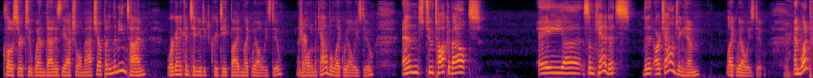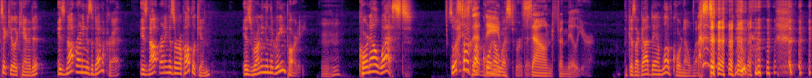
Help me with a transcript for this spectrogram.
closer to when that is the actual matchup but in the meantime we're going to continue to critique Biden like we always do, and Sure. to hold him accountable like we always do, and to talk about a uh, some candidates that are challenging him like we always do. And one particular candidate is not running as a Democrat, is not running as a Republican, is running in the Green Party. Mm-hmm. Cornel West. So let's Why talk about Cornel West for a bit Sound familiar? Because I goddamn love Cornel West.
